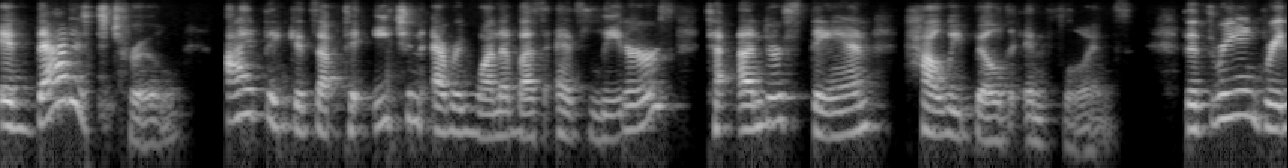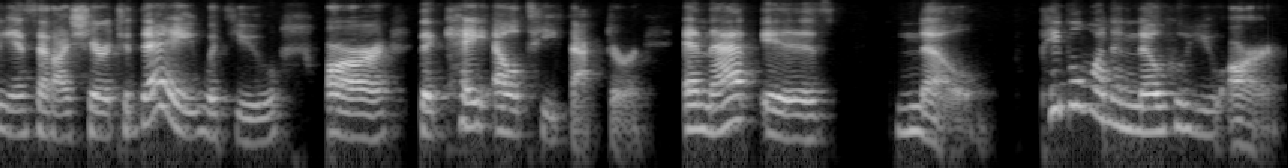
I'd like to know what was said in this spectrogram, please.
If that is true, I think it's up to each and every one of us as leaders to understand how we build influence. The three ingredients that I share today with you are the KLT factor, and that is know. People want to know who you are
